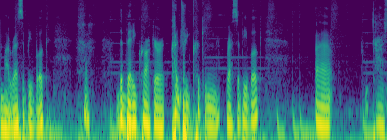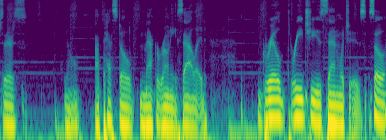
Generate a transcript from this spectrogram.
my recipe book the Betty Crocker country cooking recipe book. Uh, gosh, there's, you know, a pesto macaroni salad, grilled three cheese sandwiches. So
